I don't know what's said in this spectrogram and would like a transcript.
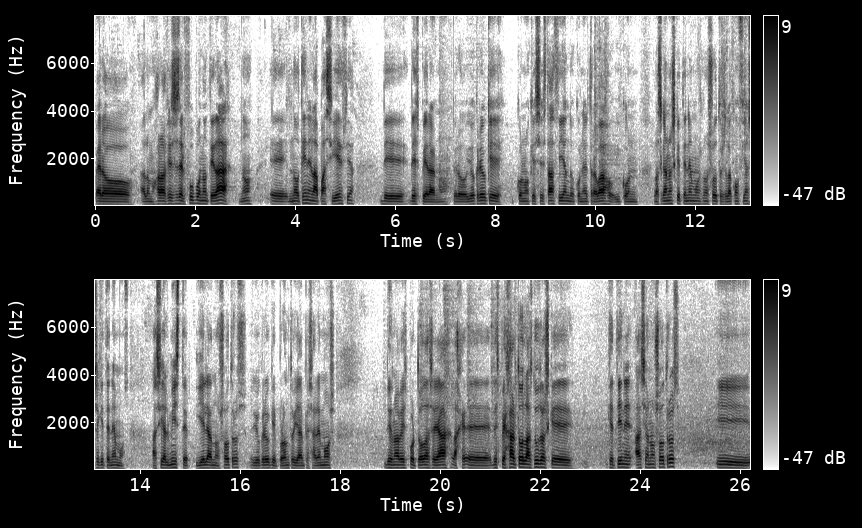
pero a lo mejor a veces el fútbol no te da, ¿no? Eh, no tiene la paciencia de, de esperar, ¿no? Pero yo creo que con lo que se está haciendo, con el trabajo y con las ganas que tenemos nosotros, la confianza que tenemos hacia el míster y él a nosotros, yo creo que pronto ya empezaremos de una vez por todas ya la, eh, despejar todas las dudas que, que tiene hacia nosotros y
